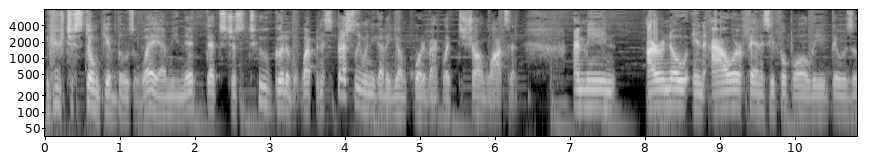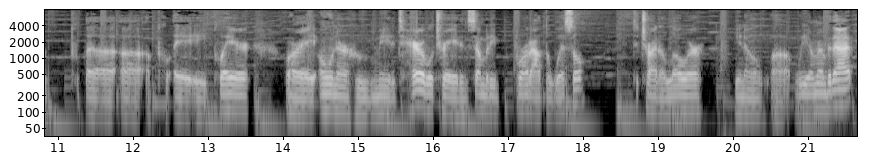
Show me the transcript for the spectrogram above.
You just don't give those away. I mean, that's just too good of a weapon, especially when you got a young quarterback like Deshaun Watson. I mean, I know in our fantasy football league there was a uh, uh, a, a, a player or a owner who made a terrible trade, and somebody brought out the whistle to try to lower. You know, uh, we remember that.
